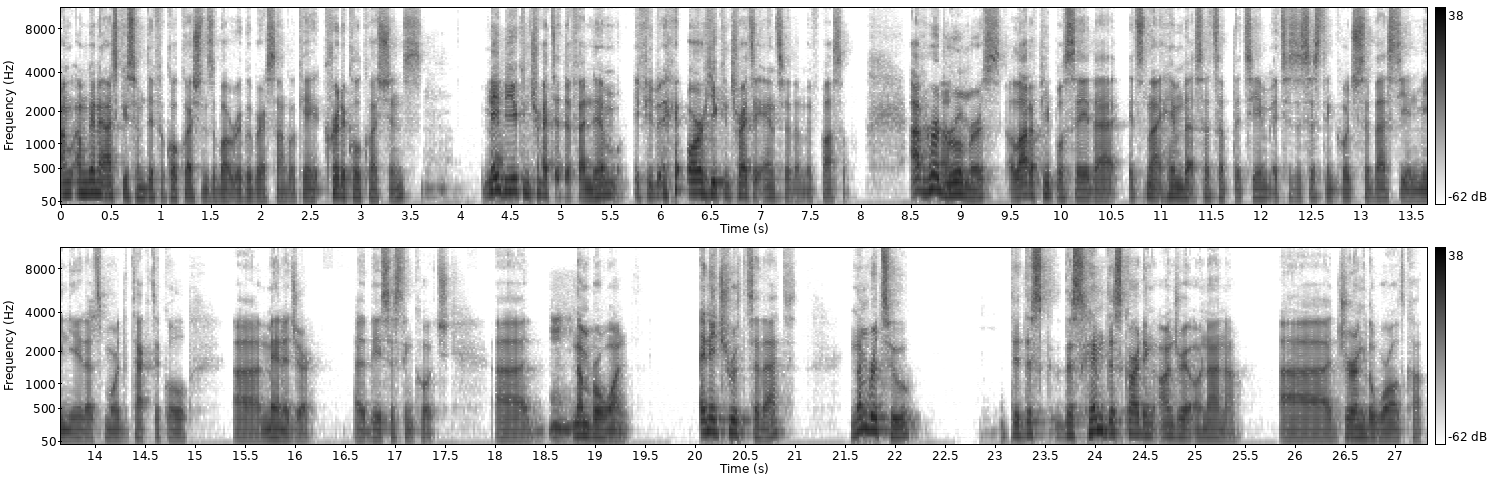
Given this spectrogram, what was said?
I'm I'm gonna ask you some difficult questions about Rigobert Song, okay? Critical questions. Mm-hmm. Maybe yeah. you can try to defend him if you or you can try to answer them if possible. I've heard okay. rumors. A lot of people say that it's not him that sets up the team; it's his assistant coach Sebastien Migné. That's more the tactical uh, manager, uh, the assistant coach. Uh, mm. Number one, any truth to that? Number two, did this this him discarding Andre Onana uh, during the World Cup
